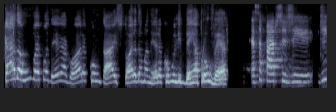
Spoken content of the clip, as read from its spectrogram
cada um vai poder agora contar a história da maneira como lhe bem aprouver essa parte de, de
